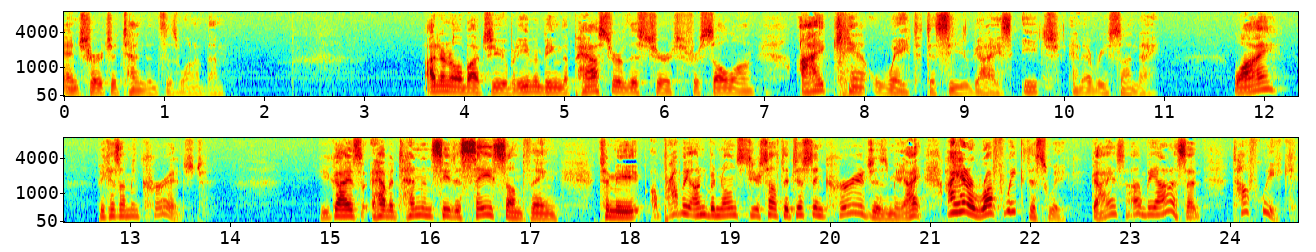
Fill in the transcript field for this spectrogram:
and church attendance is one of them. I don't know about you, but even being the pastor of this church for so long, I can't wait to see you guys each and every Sunday. Why? Because I'm encouraged. You guys have a tendency to say something to me, uh, probably unbeknownst to yourself, that just encourages me. I, I had a rough week this week, guys. I'll be honest. A tough week.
